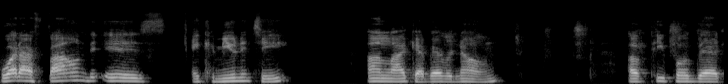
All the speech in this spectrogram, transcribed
What I found is a community unlike I've ever known of people that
